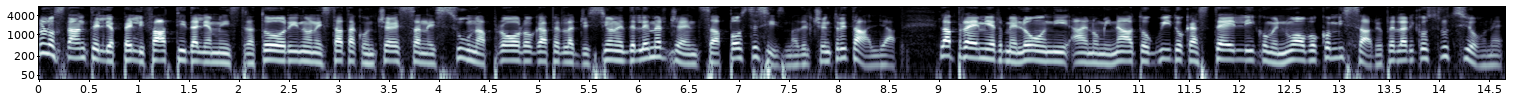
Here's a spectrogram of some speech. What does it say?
Nonostante gli appelli fatti dagli amministratori, non è stata concessa nessuna proroga per la gestione dell'emergenza post-sisma del centro Italia. La Premier Meloni ha nominato Guido Castelli come nuovo commissario per la ricostruzione.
